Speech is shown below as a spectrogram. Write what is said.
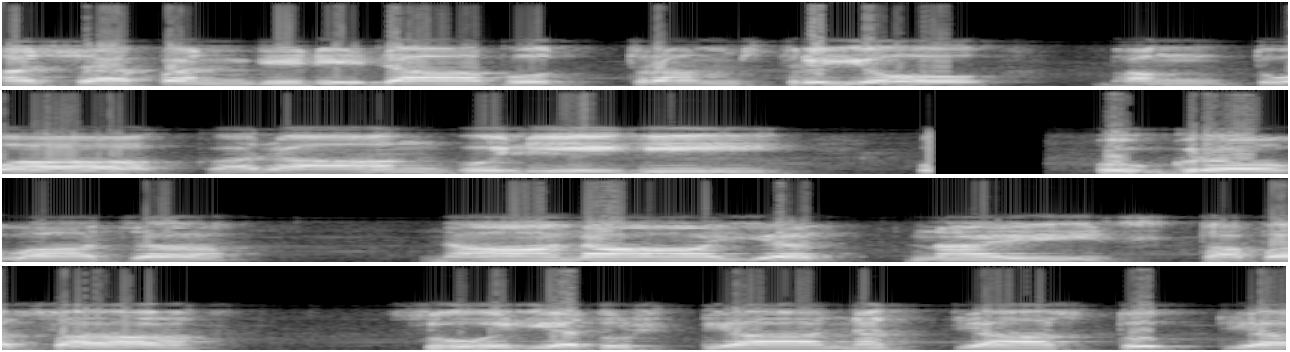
अशपन्गिरिजापुत्रं स्त्रियो भङ्क्त्वा कराङ्गुलीः उग्रोवाच नानायत्नैस्तपसा सूर्यतुष्ट्या नत्या स्तुत्या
